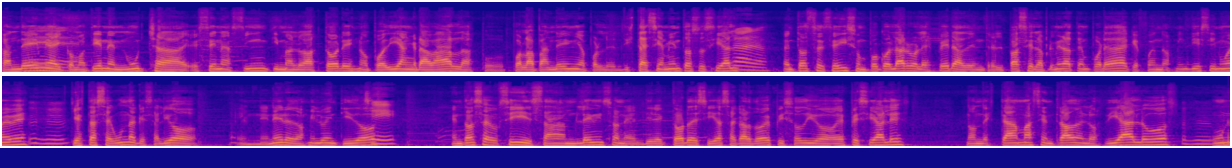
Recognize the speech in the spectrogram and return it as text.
pandemia Eh. y como tienen muchas escenas íntimas, los actores no podían grabarlas por, por la pandemia, por el distanciamiento social. Claro. Entonces se hizo un poco largo la espera de entre el pase de la primera temporada, que fue en 2019, Ujú. y esta segunda que salió en enero de 2022. Sí. Entonces sí, Sam Levinson, el director, decidió sacar dos episodios especiales donde está más centrado en los diálogos. Un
